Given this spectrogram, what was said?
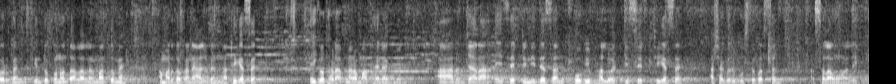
করবেন। কিন্তু কোনো দালালের মাধ্যমে আমার দোকানে আসবেন না, ঠিক আছে? এই কথাটা আপনারা মাথায় রাখবেন। আর যারা এই সেটটি নিতে চান, খুবই ভালো একটি সেট ঠিক আছে? আশা করি বুঝতে পারছেন। আসসালামু আলাইকুম।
